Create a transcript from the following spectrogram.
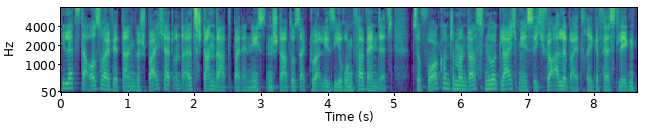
Die letzte Auswahl wird dann gespeichert und als Standard bei der nächsten Statusaktualisierung verwendet. Zuvor konnte man das nur gleichmäßig für alle Beiträge festlegen.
